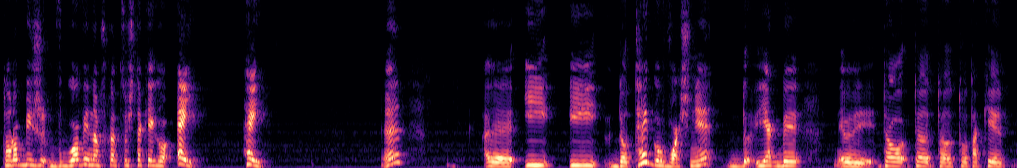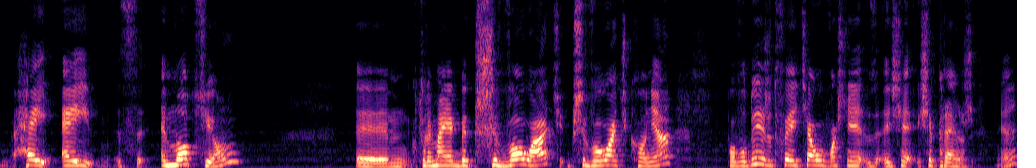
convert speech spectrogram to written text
to robisz w głowie na przykład coś takiego ej, hej. Nie? E, I, I do tego właśnie jakby e, to, to, to, to takie hej, ej z emocją, które ma jakby przywołać, przywołać konia, powoduje, że twoje ciało właśnie się, się pręży, nie?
